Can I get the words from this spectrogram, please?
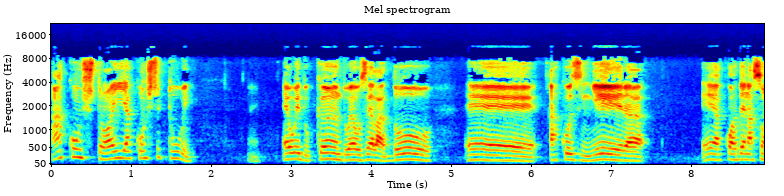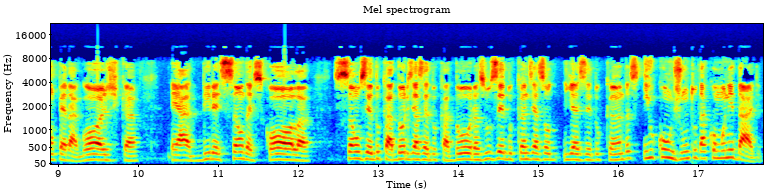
a constroem e a constituem. Né? É o educando, é o zelador, é a cozinheira, é a coordenação pedagógica, é a direção da escola, são os educadores e as educadoras, os educandos e as, e as educandas e o conjunto da comunidade.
